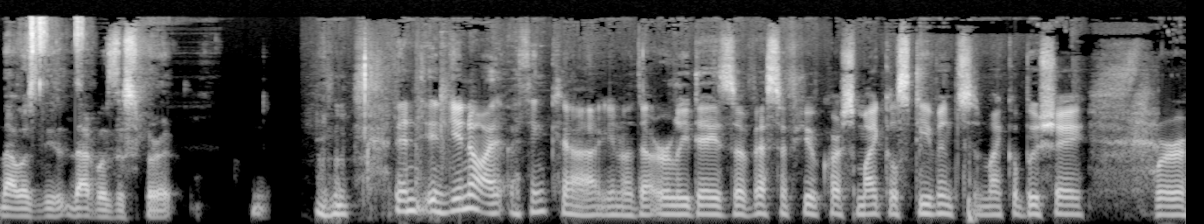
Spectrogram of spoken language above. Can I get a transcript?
that was the that was the spirit mm-hmm. and, and, you know i, I think uh, you know the early days of sfu of course michael stevens and michael boucher were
